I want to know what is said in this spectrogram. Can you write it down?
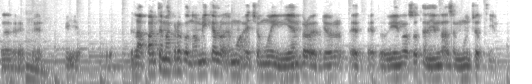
Mm. La parte macroeconómica lo hemos hecho muy bien, pero yo estuvimos sosteniendo hace mucho tiempo.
